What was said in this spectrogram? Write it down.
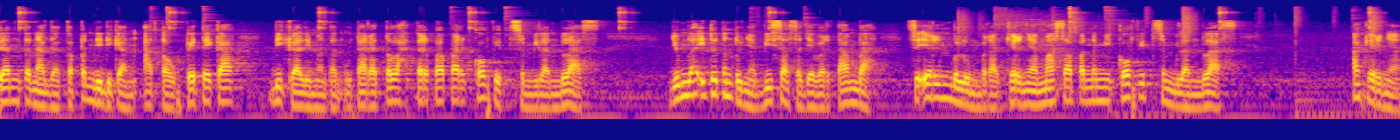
dan tenaga kependidikan atau PTK di Kalimantan Utara telah terpapar COVID-19. Jumlah itu tentunya bisa saja bertambah seiring belum berakhirnya masa pandemi COVID-19. Akhirnya,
